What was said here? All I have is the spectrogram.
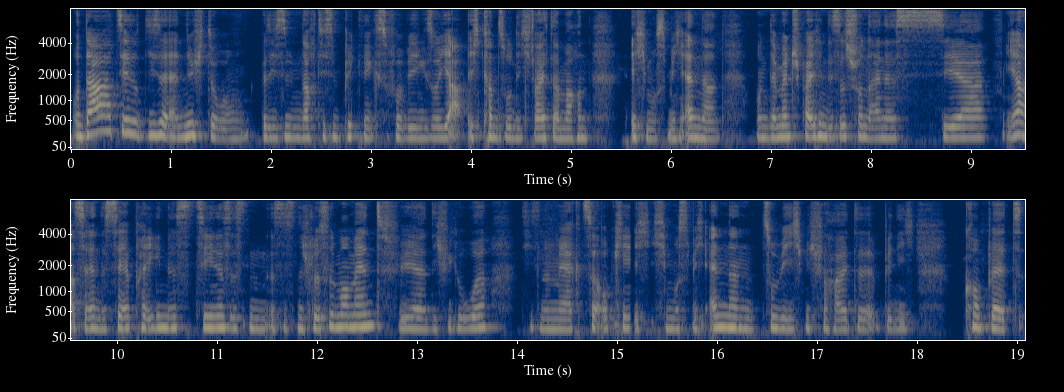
Und da hat sie so diese Ernüchterung bei diesem, nach diesem Picknick so vor wegen so, ja, ich kann so nicht weitermachen, ich muss mich ändern. Und dementsprechend ist es schon eine sehr, ja, es ist eine sehr prägende Szene. Es ist ein, es ist ein Schlüsselmoment für die Figur, die dann merkt so, okay, ich, ich muss mich ändern, so wie ich mich verhalte, bin ich komplett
